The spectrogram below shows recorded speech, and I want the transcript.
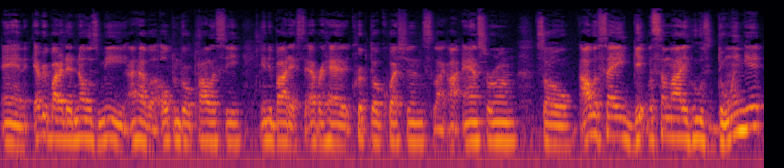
And everybody that knows me, I have an open door policy. Anybody that's ever had crypto questions, like I answer them. So I would say get with somebody who's doing it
